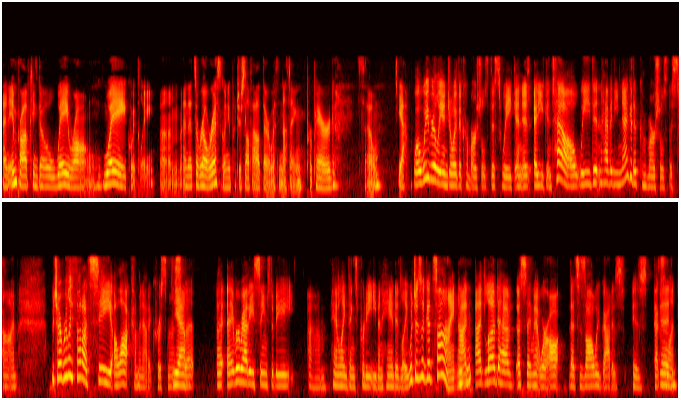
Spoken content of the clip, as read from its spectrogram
and improv can go way wrong way quickly, um, and it's a real risk when you put yourself out there with nothing prepared. So yeah, Well, we really enjoy the commercials this week, and as, as you can tell, we didn't have any negative commercials this time, which I really thought I'd see a lot coming out at Christmas. Yeah. But uh, everybody seems to be um, handling things pretty even-handedly, which is a good sign. Mm-hmm. I'd, I'd love to have a segment where all that's is all we've got is is excellent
